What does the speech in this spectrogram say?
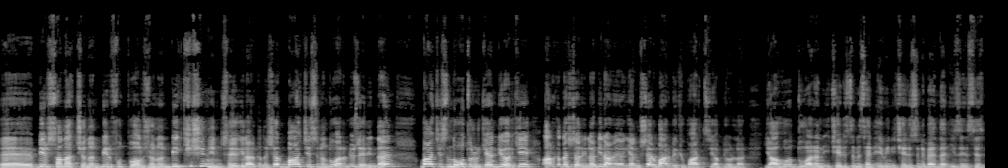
e, bir sanatçının, bir futbolcunun, bir kişinin sevgili arkadaşlar bahçesinin duvarın üzerinden Bahçesinde otururken diyor ki arkadaşlarıyla bir araya gelmişler barbekü partisi yapıyorlar. Yahu duvarın içerisini sen evin içerisini benden izinsiz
